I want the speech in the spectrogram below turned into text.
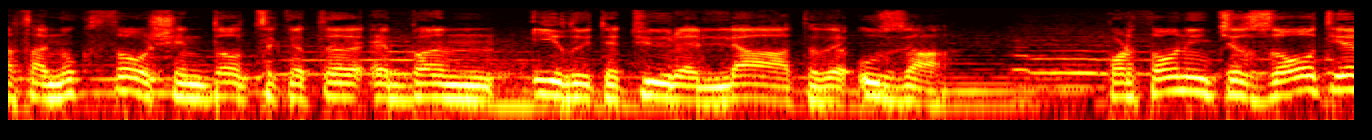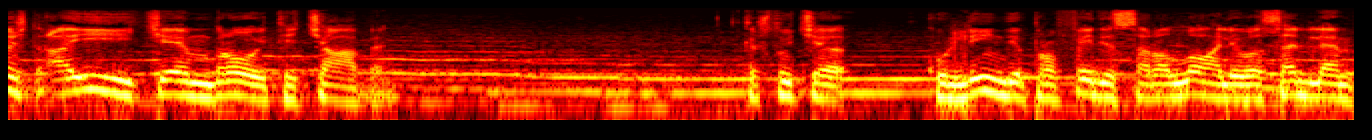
Ata nuk thoshin dot se këtë e bënë idhujt e tyre Lat dhe Uza. Por thonin që Zoti është ai që e mbrojti Qaben. Kështu që kur lindi profeti sallallahu alaihi wasallam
